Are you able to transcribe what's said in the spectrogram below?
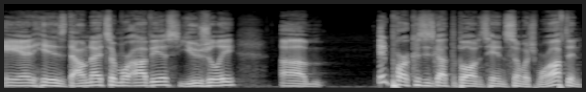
and his down nights are more obvious, usually, um, in part because he's got the ball in his hands so much more often.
